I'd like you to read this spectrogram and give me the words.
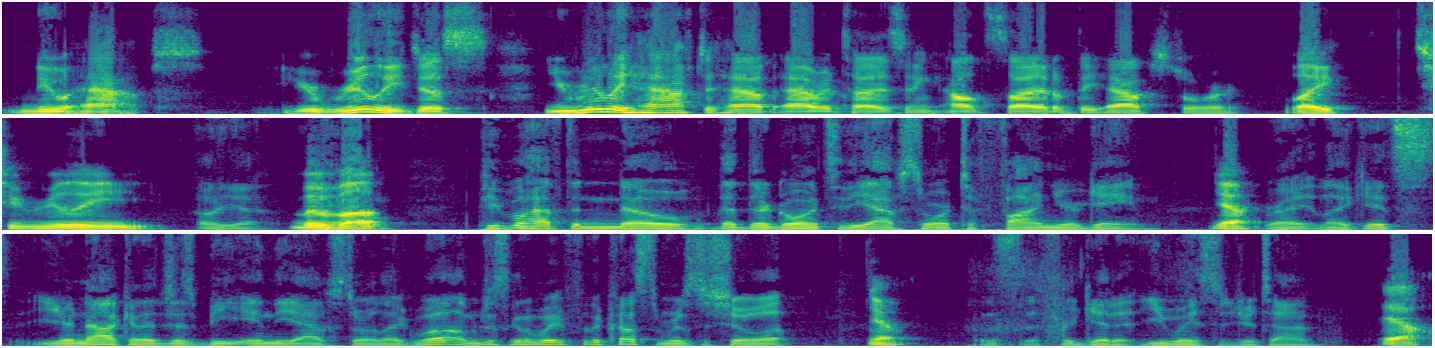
new apps. You're really just you really have to have advertising outside of the App Store, like to really oh yeah move people, up. People have to know that they're going to the App Store to find your game. Yeah. Right? Like it's you're not going to just be in the App Store like, well, I'm just going to wait for the customers to show up. Yeah. Let's forget it. You wasted your time. Yeah.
